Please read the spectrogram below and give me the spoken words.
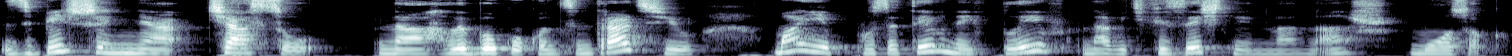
Збільшення часу на глибоку концентрацію має позитивний вплив навіть фізичний на наш мозок.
